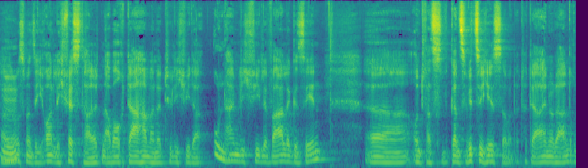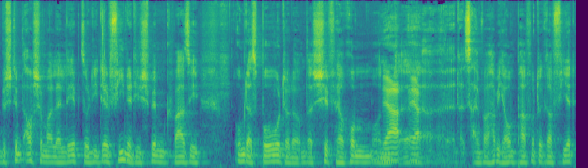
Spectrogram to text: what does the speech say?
Also mhm. muss man sich ordentlich festhalten. Aber auch da haben wir natürlich wieder unheimlich viele Wale gesehen. Äh, und was ganz witzig ist, aber das hat der eine oder andere bestimmt auch schon mal erlebt, so die Delfine, die schwimmen quasi um das Boot oder um das Schiff herum. Und Ja, äh, ja. das einfach, habe ich auch ein paar fotografiert.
